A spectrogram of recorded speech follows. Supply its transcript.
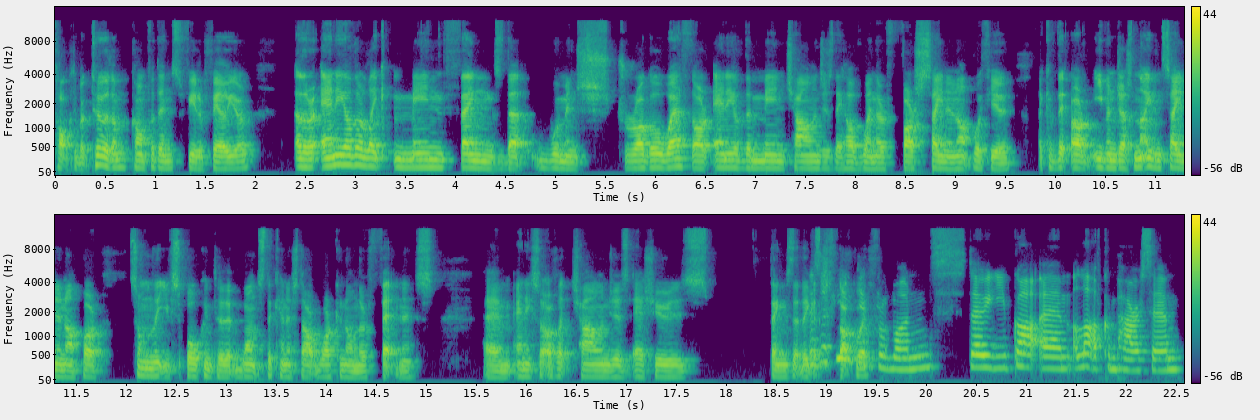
talked about two of them confidence fear of failure are there any other like main things that women struggle with or any of the main challenges they have when they're first signing up with you? Like if they or even just not even signing up or someone that you've spoken to that wants to kind of start working on their fitness um any sort of like challenges issues things that they There's get stuck with? different ones. So you've got um a lot of comparison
